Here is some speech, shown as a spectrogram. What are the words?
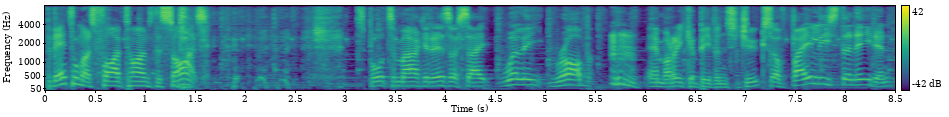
but that's almost five times the size. Sports and market, as I say, Willie, Rob, and Marika Bevans Jukes of Bayleys Dunedin.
